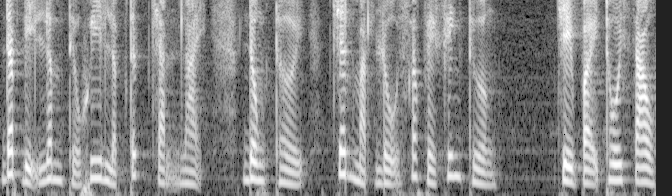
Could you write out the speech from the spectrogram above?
đã bị Lâm Tiểu Huy lập tức chặn lại. Đồng thời, chân mặt lộ ra về khinh thường. Chỉ vậy thôi sao?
